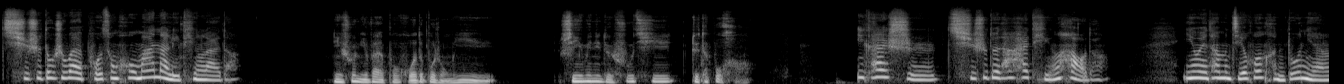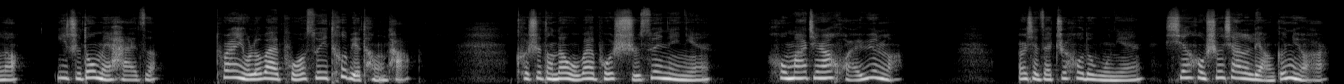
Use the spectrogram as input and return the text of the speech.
其实都是外婆从后妈那里听来的。你说你外婆活得不容易，是因为那对夫妻对她不好？一开始其实对她还挺好的，因为他们结婚很多年了，一直都没孩子，突然有了外婆，所以特别疼她。可是等到我外婆十岁那年，后妈竟然怀孕了，而且在之后的五年，先后生下了两个女儿，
